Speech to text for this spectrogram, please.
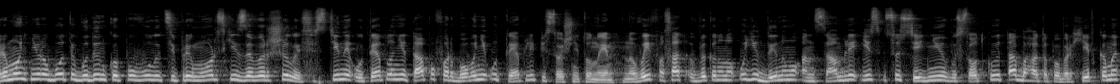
Ремонтні роботи будинку по вулиці Приморській завершились. Стіни утеплені та пофарбовані у теплі пісочні тони. Новий фасад виконано у єдиному ансамблі із сусідньою висоткою та багатоповерхівками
